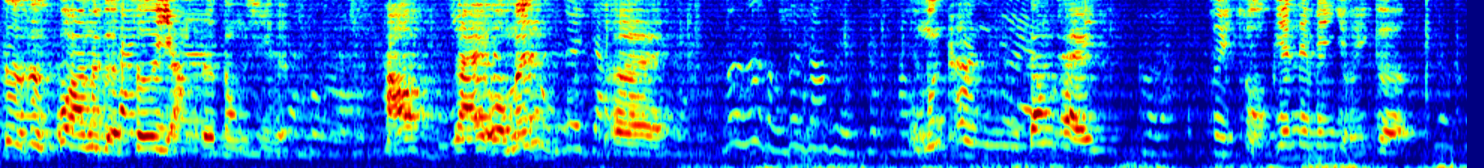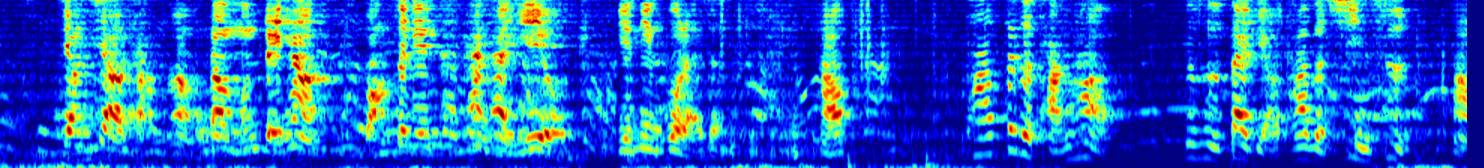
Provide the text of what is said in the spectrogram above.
这是挂那个遮阳的东西的。好，来我们呃，我们看刚才最左边那边有一个江夏堂啊，那我们等一下往这边看看看，也有编念过来的。好，他这个堂号就是代表他的姓氏啊。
